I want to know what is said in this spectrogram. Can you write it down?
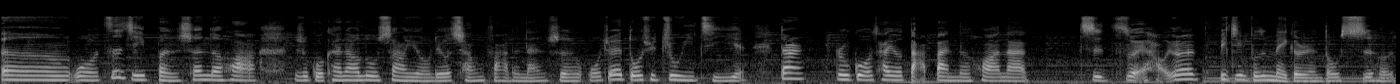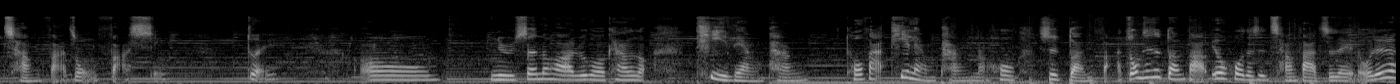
嗯，我自己本身的话，如果看到路上有留长发的男生，我就会多去注意几眼。当然，如果他有打扮的话，那是最好，因为毕竟不是每个人都适合长发这种发型。对，嗯，女生的话，如果看到那种剃两旁，头发剃两旁，然后是短发，中间是短发，又或者是长发之类的，我就觉得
